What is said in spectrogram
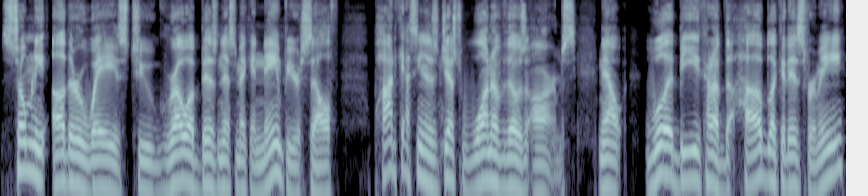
so many other ways to grow a business, make a name for yourself. Podcasting is just one of those arms. Now, will it be kind of the hub like it is for me?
